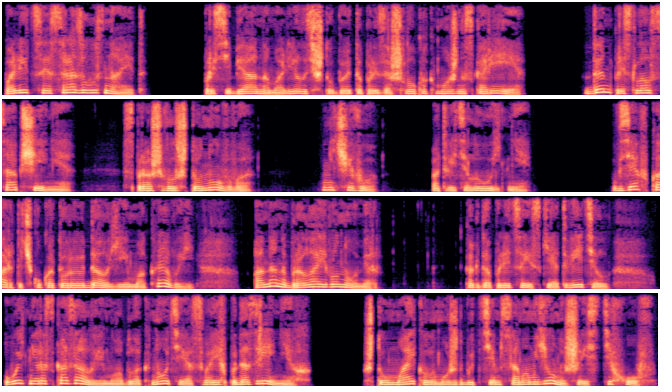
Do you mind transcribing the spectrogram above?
полиция сразу узнает. Про себя она молилась, чтобы это произошло как можно скорее. Дэн прислал сообщение. Спрашивал, что нового. «Ничего», — ответила Уитни. Взяв карточку, которую дал ей МакЭвой, она набрала его номер. Когда полицейский ответил, Уитни рассказала ему о блокноте и о своих подозрениях, что Майкл может быть тем самым юношей из стихов.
